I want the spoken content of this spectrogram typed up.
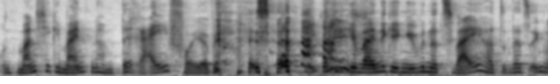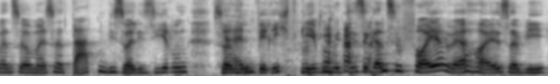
und manche Gemeinden haben drei Feuerwehrhäuser, weil die Gemeinde gegenüber nur zwei hat. Und da hat es irgendwann so einmal so eine Datenvisualisierung, so einen Bericht gegeben mit diesen ganzen Feuerwehrhäusern, wie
